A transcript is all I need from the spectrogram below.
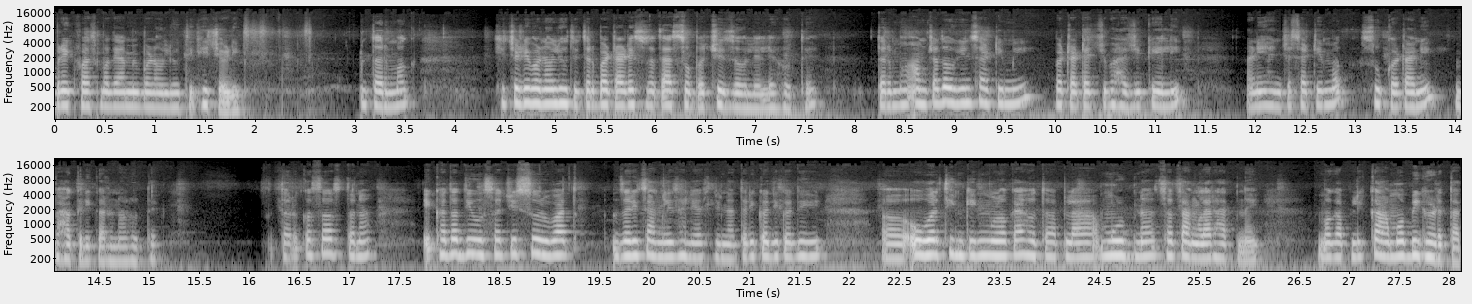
ब्रेकफास्टमध्ये आम्ही बनवली होती खिचडी. तर मग खिचडी बनवली होती तर बटाटेसुद्धा त्याचसोबत शिजवलेले होते. तर मग आमच्या दोघींसाठी मी बटाट्याची भाजी केली आणि ह्यांच्यासाठी मग सुकट आणि भाकरी करणार होते. तर कसं असतं ना एखाद्या दिवसाची सुरुवात जरी चांगली झाली असली ना तरी कधी कधी ओव्हर थिंकिंगमुळं काय होतं आपला मूड ना असा चांगला राहत नाही. मग आपली कामं बिघडतात.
